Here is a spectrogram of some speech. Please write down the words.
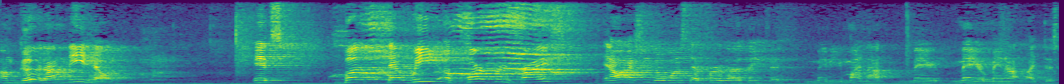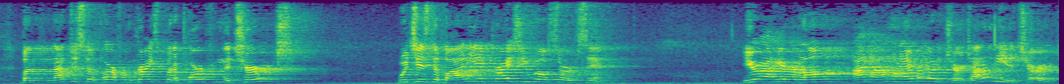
I'm good, I don't need help. It's, but that we, apart from Christ, and I'll actually go one step further, I think that maybe you might not, may, may or may not like this, but not just apart from Christ, but apart from the church, which is the body of Christ, you will serve sin. You're out here alone. I, I don't ever go to church. I don't need a church,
